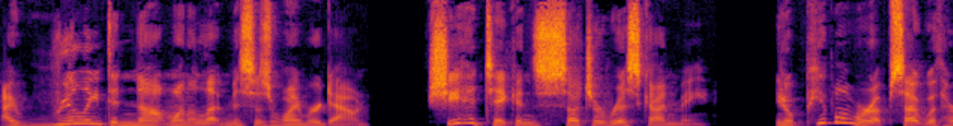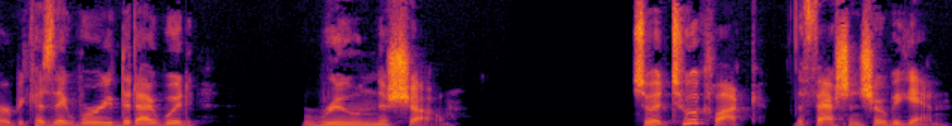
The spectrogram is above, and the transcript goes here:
I really did not want to let Mrs. Weimer down. She had taken such a risk on me. You know, people were upset with her because they worried that I would ruin the show. So at two o'clock, the fashion show began.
